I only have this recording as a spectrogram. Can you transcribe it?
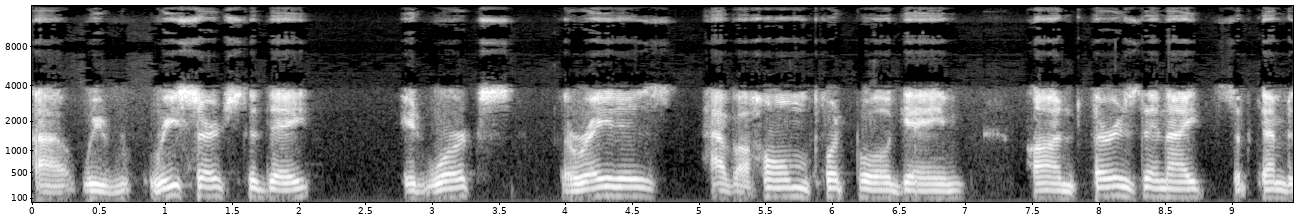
uh, we researched the date. It works. The Raiders have a home football game on Thursday night, September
